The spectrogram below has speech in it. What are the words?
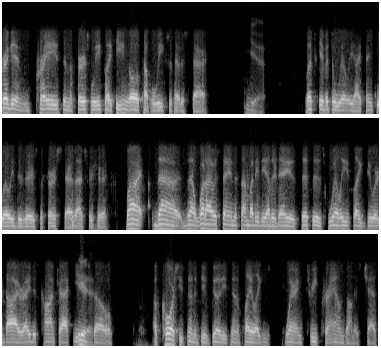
friggin' praised in the first week. Like he can go a couple weeks without a star. yeah. Let's give it to Willie. I think Willie deserves the first star. That's for sure. But the the what I was saying to somebody the other day is this is Willie's like do or die, right? His contract year. Yeah. So of course he's gonna do good. He's gonna play like he's wearing three crowns on his chest.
